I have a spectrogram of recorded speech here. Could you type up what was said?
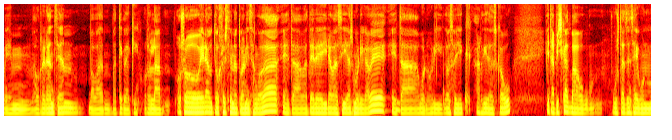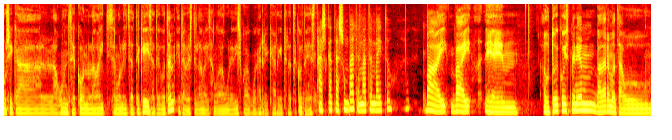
em, aurrerantzean ba, ba, batek daki. Horrela oso era autogestionatuan izango da, eta batere irabazi asmori gabe, eta bueno, hori gauzoiek argi dauzkagu. Eta pixkat, ba, gustatzen zaigun musika laguntzeko nolabait izango litzateke izatekotan, eta bestela ba, izango da gure diskoak bakarrik argitaratzeko, eta ez. Askatasun bat ematen baitu? Bai, bai, em, autoekoizpenean badara matzagu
